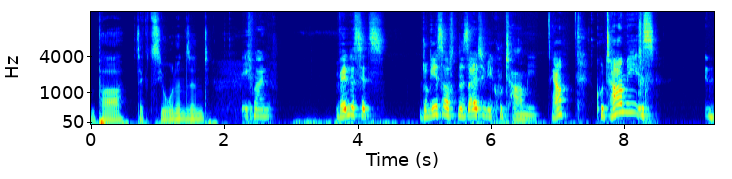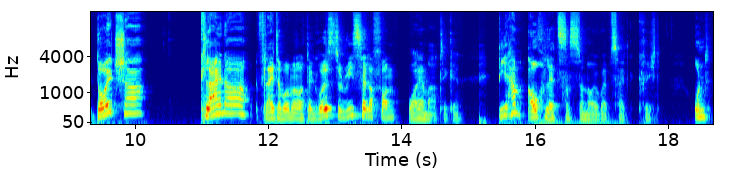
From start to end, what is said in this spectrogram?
ein paar Sektionen sind. Ich meine, wenn es jetzt, du gehst auf eine Seite wie Kutami, ja? Kutami ist deutscher, kleiner, vielleicht aber immer noch der größte Reseller von Warhammer-Artikeln. Die haben auch letztens eine neue Website gekriegt. Und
